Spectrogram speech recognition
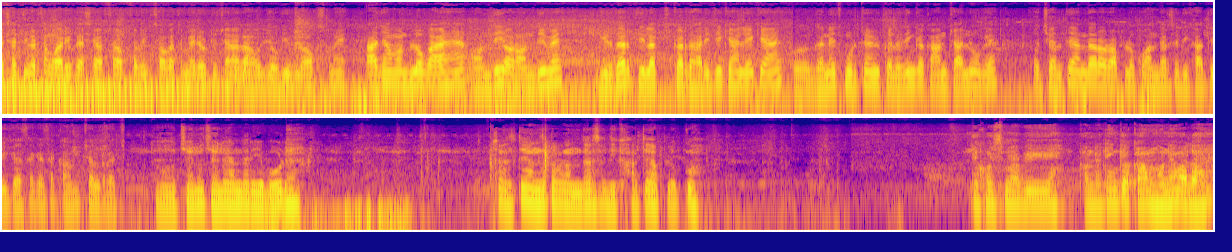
जय छत्तीसगढ़ संगवारी कैसे आप सब? सभी स्वागत है मेरे YouTube channel Rahul Yogi blogs में। आज हम हम लोग आए हैं औंधी और औंधी में गिरधर तिलक करधारी जी के यहाँ लेके आए हैं। गणेश मूर्ति में भी कलरिंग का काम चालू हो गया तो चलते अंदर और आप लोग को अंदर से दिखाते हैं कैसा कैसा काम चल रहा है। तो चलो, चले अंदर, ये बोर्ड है। चलते अंदर और अंदर से दिखाते आप लोग को। देखो, इसमें अभी कलरिंग का काम होने वाला है।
